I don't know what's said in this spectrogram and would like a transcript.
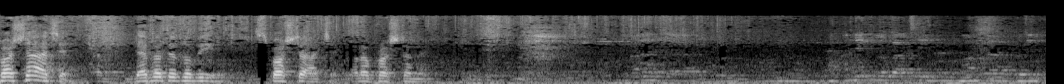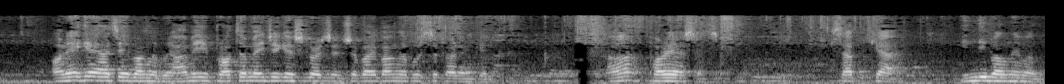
প্রশ্ন আছে ব্যাপার তো খুবই স্পষ্ট আছে কোনো প্রশ্ন নেই অনেকে আছে বাংলা বই আমি প্রথমে জিজ্ঞেস করেছেন সবাই বাংলা বুঝতে পারেন কিনা हाँ पढ़े ऐसे सब क्या हिंदी बोलने वाले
